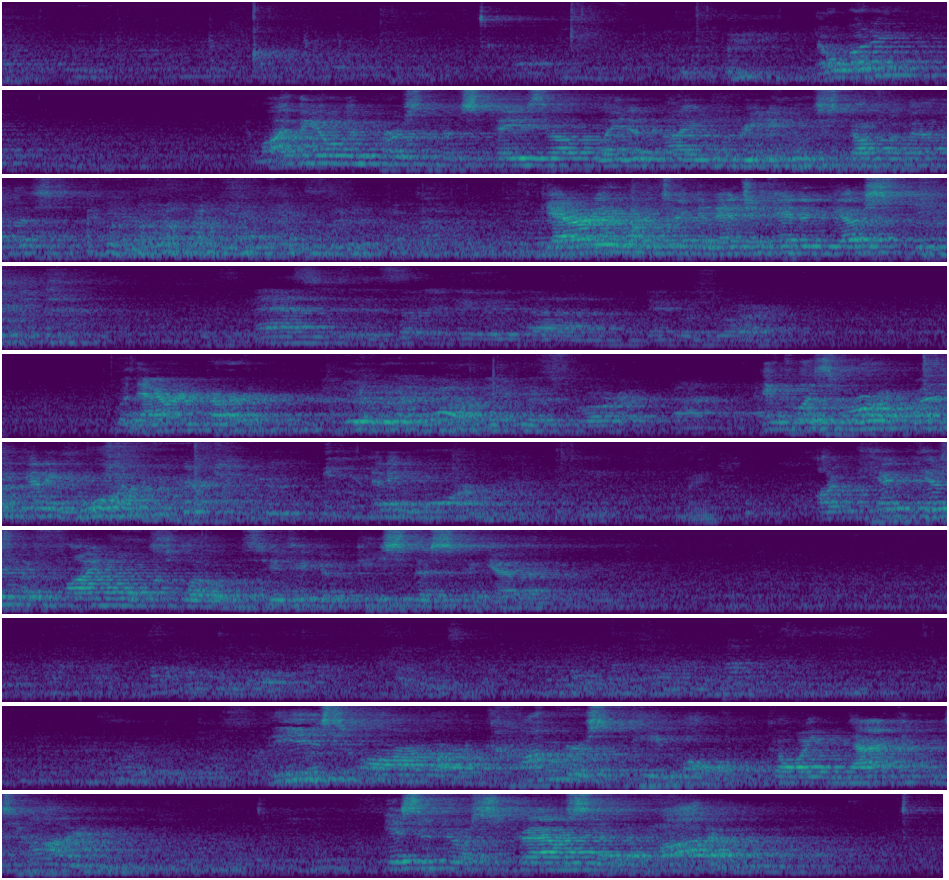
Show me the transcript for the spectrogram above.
Nobody? Am I the only person that stays up late at night reading stuff about this? Gary, you want to take an educated guess? Masters has something to do with uh, Nicholas Roerich. With Aaron Burr? no, Nicholas Roerich. Nicholas Roerich. Well, you're getting warm. Getting warm. Uh, here's the final clue. See if you can piece this together. These are our Congress people going back in time. Isidor Straus at the bottom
